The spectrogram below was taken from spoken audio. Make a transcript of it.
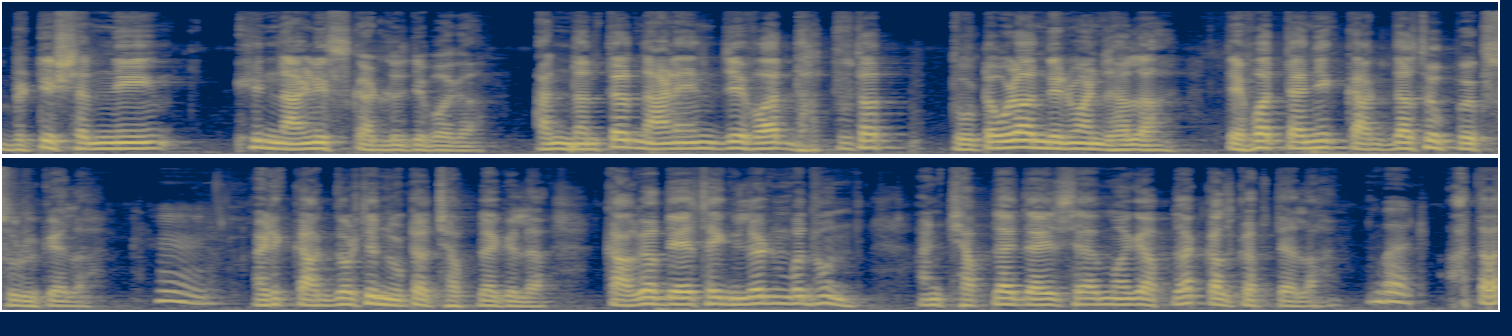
ब्रिटिशांनी ही नाणीच काढली होती बघा. आणि नंतर नाण्यांनी जेव्हा धातूचा तुटवडा निर्माण झाला तेव्हा त्यांनी कागदाचा उपयोग सुरू केला. आणि कागदावरच्या नोटा छापल्या गेल्या. कागद द्यायचा इंग्लंडमधून आणि छापल्या द्यायच्या मग आपल्या कलकत्त्याला आता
